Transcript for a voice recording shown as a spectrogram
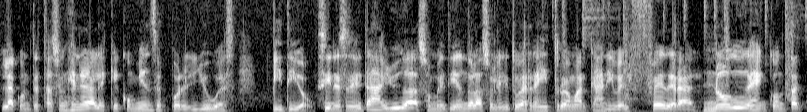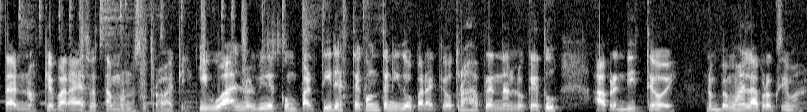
la contestación general es que comiences por el US PTO. Si necesitas ayuda sometiendo la solicitud de registro de marcas a nivel federal, no dudes en contactarnos que para eso estamos nosotros aquí. Igual no olvides compartir este contenido para que otros aprendan lo que tú aprendiste hoy. Nos vemos en la próxima.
